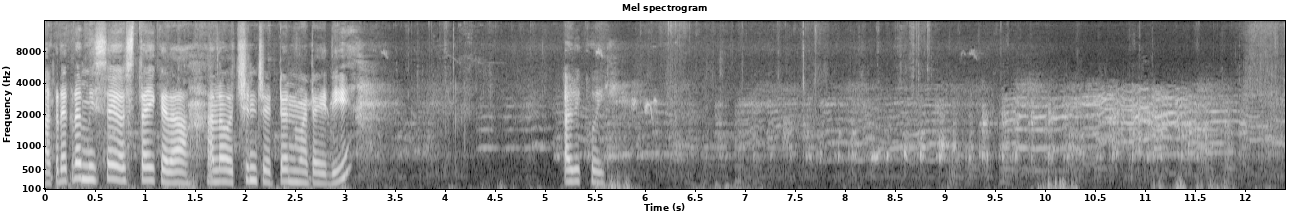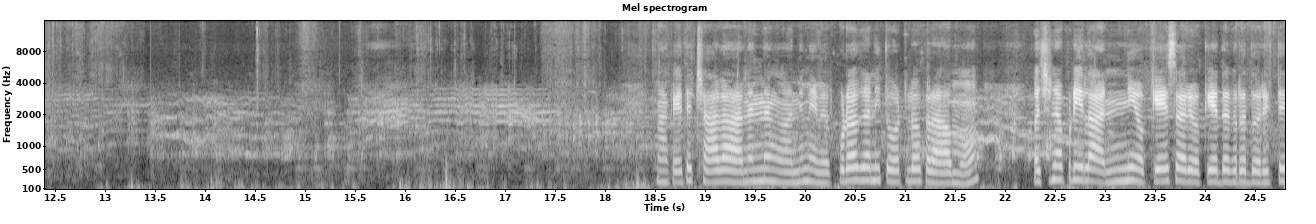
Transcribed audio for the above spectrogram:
అక్కడక్కడ మిస్ అయ్యి వస్తాయి కదా అలా వచ్చిన చెట్టు అనమాట ఇది. అవి కొయ్యి నాకైతే చాలా ఆనందంగా ఉంది. మేము ఎప్పుడో కానీ తోటలోకి రాము. వచ్చినప్పుడు ఇలా అన్నీ ఒకేసారి ఒకే దగ్గర దొరికితే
